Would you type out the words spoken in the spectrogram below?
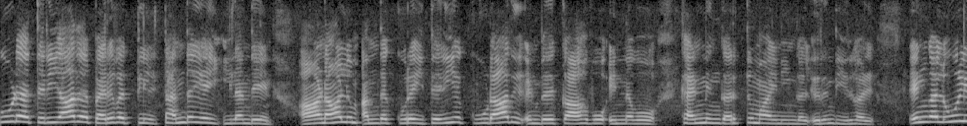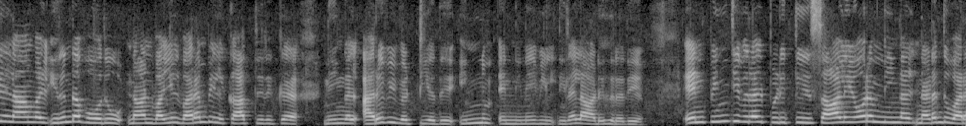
கூட தெரியாத பருவத்தில் தந்தையை இழந்தேன். ஆனாலும் அந்த குறை தெரியக்கூடாது என்பதற்காகவோ என்னவோ கண்ணுங் கருத்துமாய் நீங்கள் இருந்தீர்கள். எங்கள் ஊரில் நாங்கள் இருந்தபோது நான் வயல் வரம்பில் காத்திருக்க நீங்கள் அருவி வெட்டியது இன்னும் என் நினைவில் நிழலாடுகிறது. என் பிஞ்சு விரல் பிடித்து சாலையோரம் நீங்கள் நடந்து வர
